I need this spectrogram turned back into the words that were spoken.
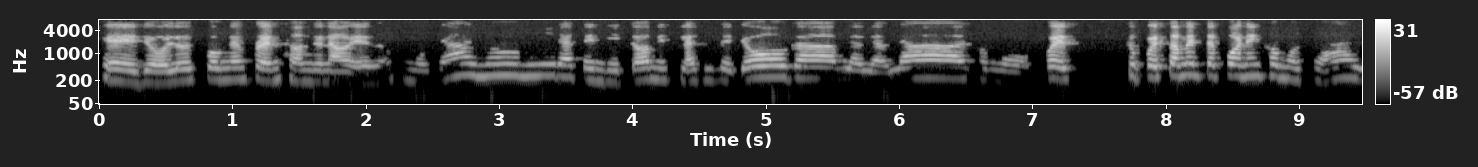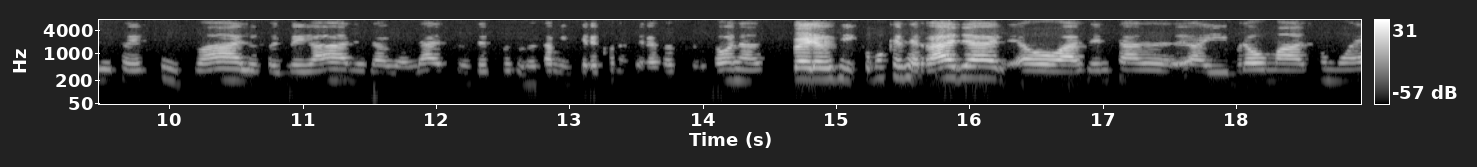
que yo los ponga en friendzone de una vez, ¿no? Como que, ay, no, mira, te invito a mis clases de yoga, bla, bla, bla, como, pues, supuestamente ponen como que, ay, yo soy espiritual, o soy vegano, bla, bla, bla, entonces pues uno también quiere conocer a esas personas, pero sí como que se rayan o hacen tal- ahí bromas como de,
